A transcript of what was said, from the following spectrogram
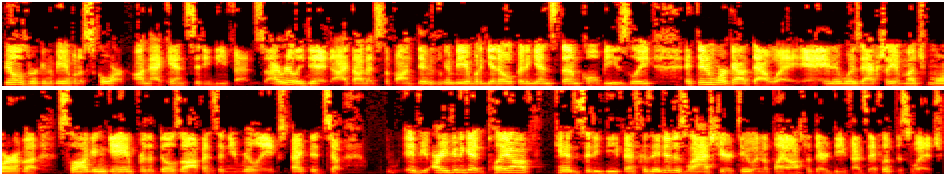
Bills were going to be able to score on that Kansas City defense. I really did. I thought that Stefon Diggs was going to be able to get open against them, Cole Beasley. It didn't work out that way. And it was actually a much more of a slogging game for the Bills offense than you really expected. So if you, are you going to get playoff Kansas City defense? Cause they did this last year too in the playoffs with their defense. They flipped the switch.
